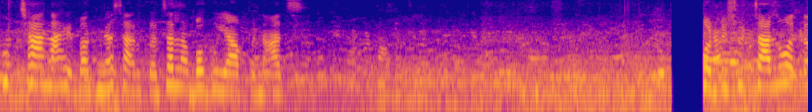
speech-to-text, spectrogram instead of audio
खूप छान आहे बघण्यासारखं. चला बघूया आपण आज. फोटोशूट चालू होतं.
